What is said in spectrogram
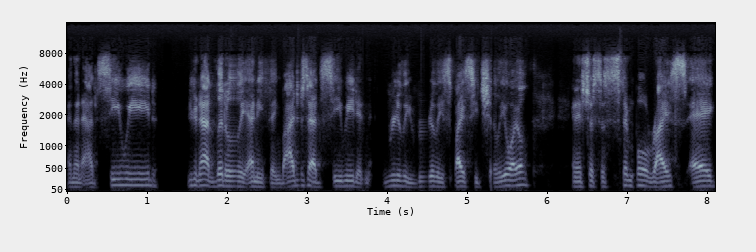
and then add seaweed. You can add literally anything, but I just add seaweed and really, really spicy chili oil and it's just a simple rice, egg,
